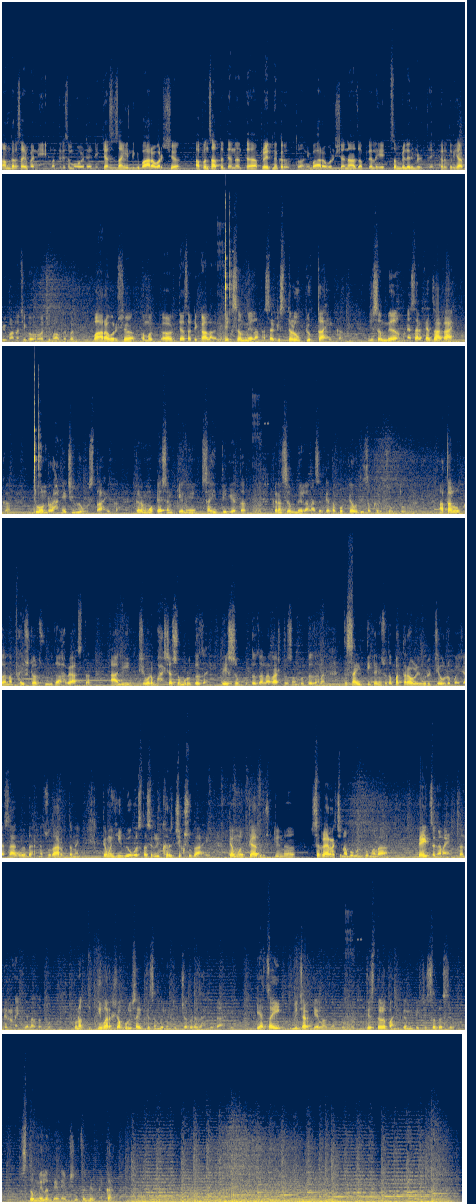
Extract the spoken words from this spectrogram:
आमदार साहेबांनी मंत्री महोदयांनी की असं सांगितलं की बारा वर्ष आपण सातत्यानं त्या प्रयत्न करत होतो आणि बारा वर्षानं आज आपल्याला हे संमेलन मिळतंय. खरं तर ही अभिमानाची गौरवाची बाब आहे. पण बारा वर्ष मग त्यासाठी का लागले? एक संमेलनासाठी स्थळ उपयुक्त आहे का? म्हणजे संमेलन होण्यासारख्या जागा आहेत का? दोन राहण्याची व्यवस्था आहे का? कारण मोठ्या संख्येने साहित्यिक येतात. कारण संमेलनासाठी आता कोट्यावधीचा खर्च होतो. आता लोकांना फाईव्ह स्टार सुविधा हव्या असतात. आणि शेवट भाषा समृद्ध झाली देश समृद्ध झाला राष्ट्र समृद्ध झाला. तर साहित्यिकांनी सुद्धा पत्रावळीवरच जेवलं पाहिजे असा आग्रह धरण्यात सुद्धा अर्थ नाही. त्यामुळे ही व्यवस्था सगळी खर्चिक सुद्धा आहे. त्यामुळे त्या दृष्टीनं सगळ्या रचना बघून तुम्हाला द्यायचं का नाही याचा निर्णय केला जातो. पुन्हा किती वर्षापूर्वी साहित्य संमेलन तुमच्याकडे झालेलं आहे याचाही विचार केला जातो. ते स्थळ पाहणी कमिटीचे सदस्य संमेलन देण्याविषयीचा निर्णय करतात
